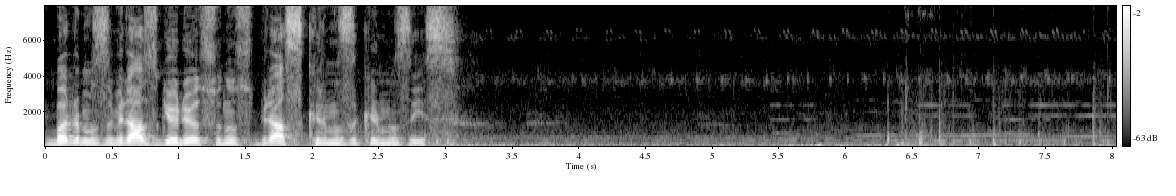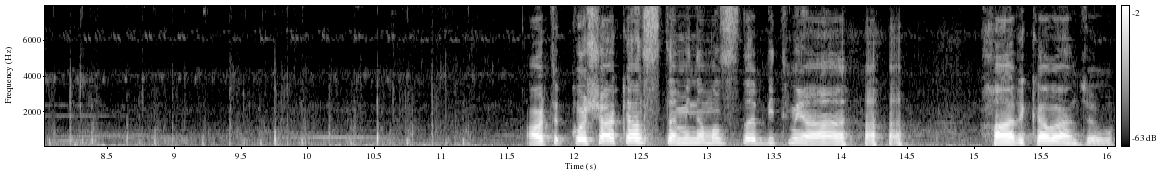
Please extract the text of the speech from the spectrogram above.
Barımızı biraz görüyorsunuz. Biraz kırmızı kırmızıyız. Artık koşarken staminamız da bitmiyor ha. Harika bence bu.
